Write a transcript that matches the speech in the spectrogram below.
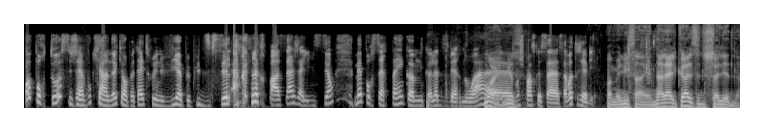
Pas pour tous. J'avoue qu'il y en a qui ont peut-être une vie un peu plus difficile après leur passage à l'émission. Mais pour certains, comme Nicolas Duvernois, Ouais, euh, moi, je pense que ça, ça va très bien. Ouais, mais lui, ça- dans l'alcool, c'est du solide, là.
